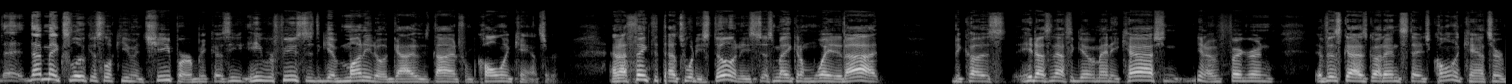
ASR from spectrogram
th- that makes Lucas look even cheaper because he, he refuses to give money to a guy who's dying from colon cancer. And I think that that's what he's doing. He's just making him wait it out because he doesn't have to give him any cash and, you know, figuring if this guy's got end stage colon cancer,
